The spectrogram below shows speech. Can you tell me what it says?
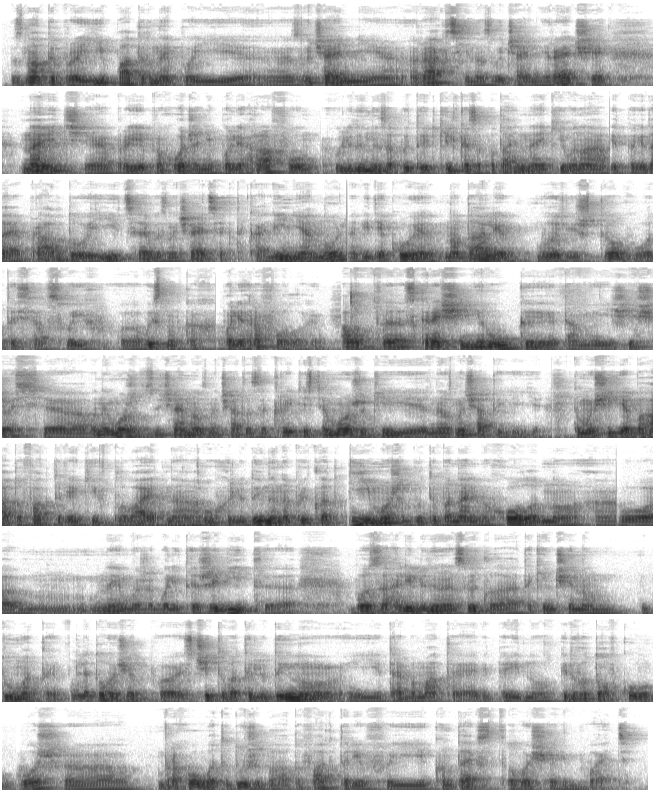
Знати про її паттерни, про її е, звичайні реакції на звичайні речі. Навіть е, при проходженні поліграфу у людини запитують кілька запитань, на які вона відповідає правду, і це визначається як така лінія нуль, від якої надалі будуть відштовхуватися в своїх е, висновках поліграфологи. А от е, скрещені руки там і ще щось, вони можуть звичайно означати закритість, а можуть і не означати її, тому що є багато факторів, які впливають на рухи людини. Наприклад, їй може бути банально холодно, або в неї може боліти живіт, бо взагалі людина звикла таким чином думати. Для того, щоб е, зчитувати людину, і треба мати відповідну підготовку, або ж е, враховувати дуже багато факторів і контекст того, що відбувається.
